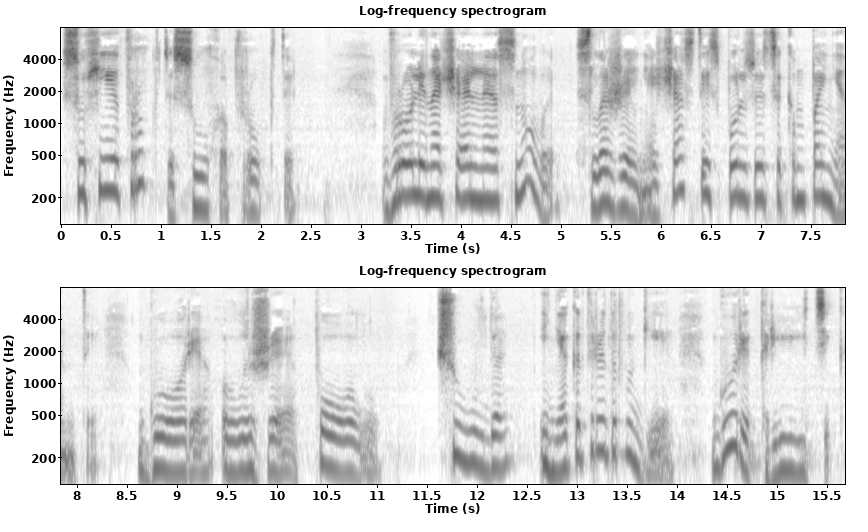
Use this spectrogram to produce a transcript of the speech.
Сухие фрукты. Сухофрукты. В роли начальной основы сложения часто используются компоненты горе, лже, полу, чудо, и некоторые другие. Горе-критик,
